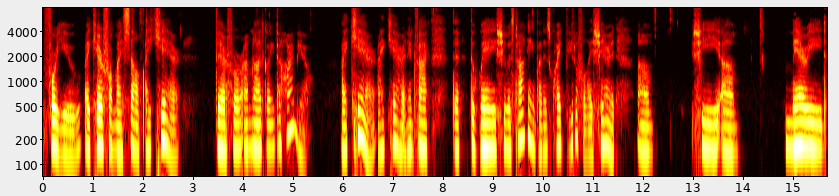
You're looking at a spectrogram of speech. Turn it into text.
for you. I care for myself. I care. Therefore, I'm not going to harm you. I care. I care. And in fact, the the way she was talking about it is quite beautiful. I share it. Um, she um, married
